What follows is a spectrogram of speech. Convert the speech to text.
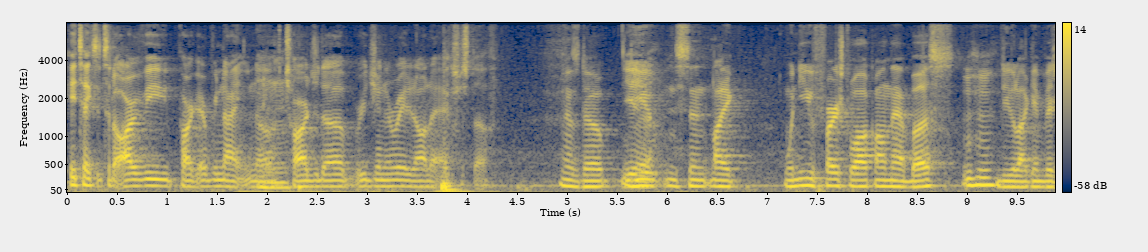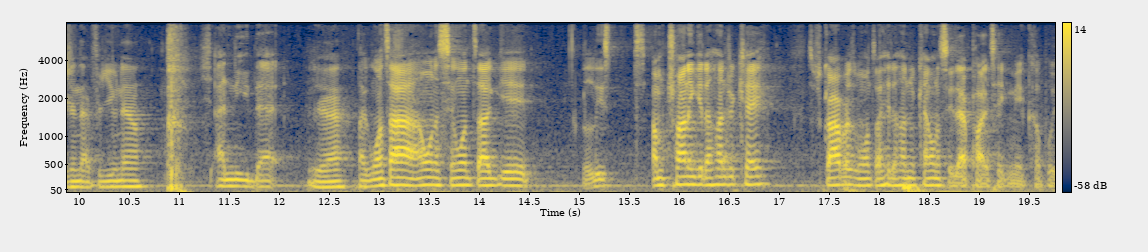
He takes it to the RV park every night. You know, charge it up, regenerate it, all that extra stuff. that's dope. Yeah. You instant like when you first walk on that bus, Mhm. do you like envision that for you now? I need that. Yeah. Like once I, I want to say once I get at least I'm trying to get 100k subscribers. Once I hit 100k, I want to say that probably take me a couple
